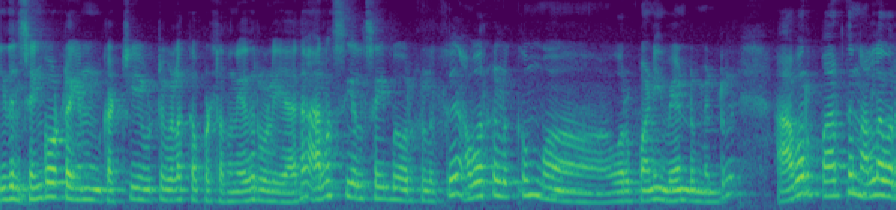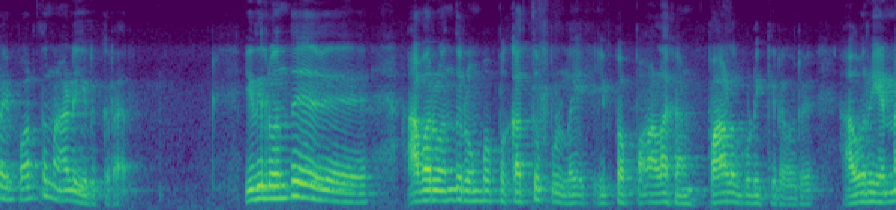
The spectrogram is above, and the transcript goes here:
இதில் செங்கோட்டையன் கட்சியை விட்டு விலக்கப்பட்டதன் எதிரொலியாக அரசியல் செய்பவர்களுக்கு அவர்களுக்கும் ஒரு பணி வேண்டும் என்று அவர் பார்த்து நல்லவரை பார்த்து நாடி இருக்கிறார் இதில் வந்து அவர் வந்து ரொம்ப இப்போ கத்துப்புள்ளை. இப்போ பாலகன் பால் குடிக்கிறவர் அவர் என்ன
